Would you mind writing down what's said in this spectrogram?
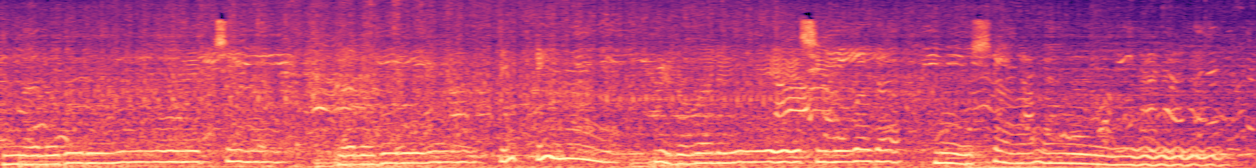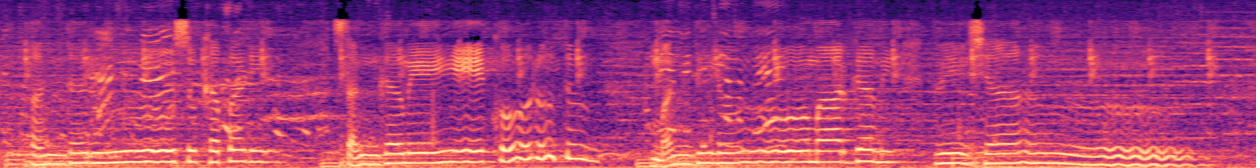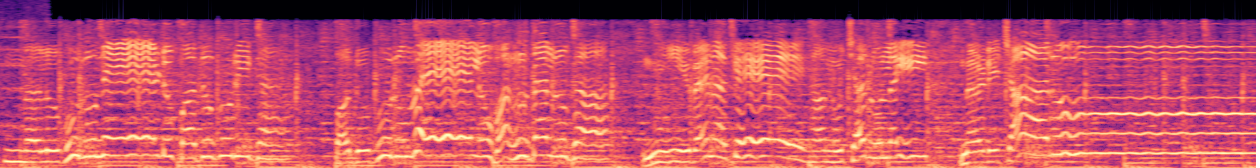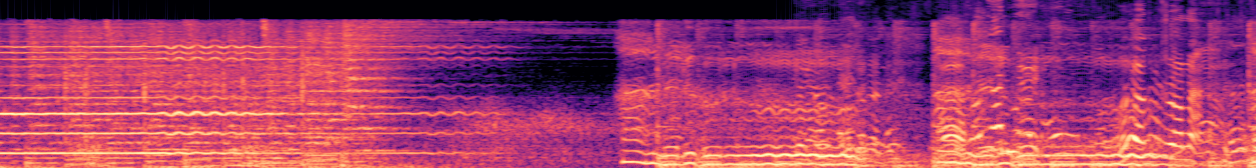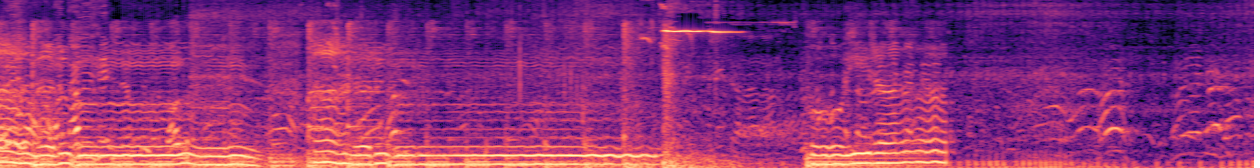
నలుగురు మెచ్చిన నలుగురు తిట్టిన విలువలే సిలువగా మూశావు అందరూ సుఖపడి సంఘమే కోరుతూ మందిలో మార్గమే వేశావు నలుగురు నేడు పదుగురిగా పదుగురు వేలు వందలుగా నీ వెనకే అనుచరులై నడిచారు. ఆ నలుగురు ఆ నలుగురు ఆ నలుగురు ఆ నలుగురు. 人。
